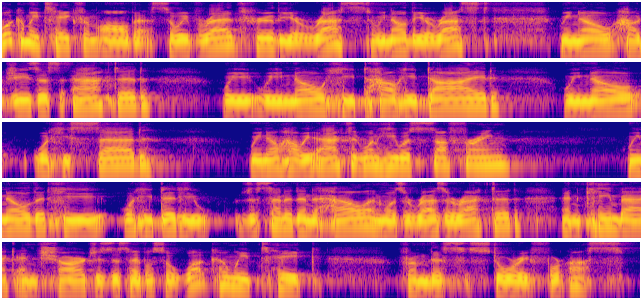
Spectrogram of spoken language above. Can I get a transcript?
What can we take from all this? So, we've read through the arrest. We know the arrest. We know how Jesus acted. We, we know he, how he died. We know what he said. We know how he acted when he was suffering. We know that he, what he did, he descended into hell and was resurrected and came back and charged his disciples. So, what can we take from this story for us?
